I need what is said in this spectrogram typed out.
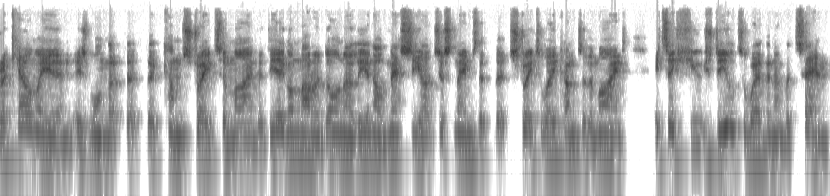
Riquelme is one that, that, that, comes straight to mind. Diego Maradona, Lionel Messi are just names that, that straight away come to the mind. It's a huge deal to wear the number 10.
